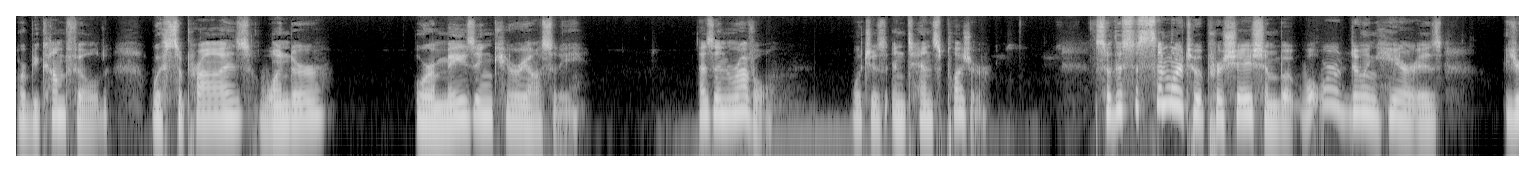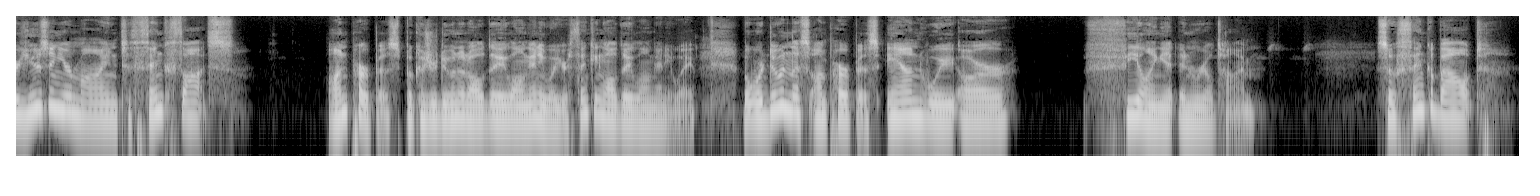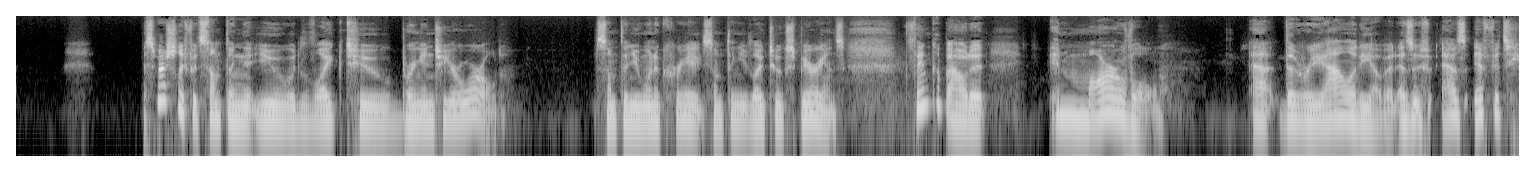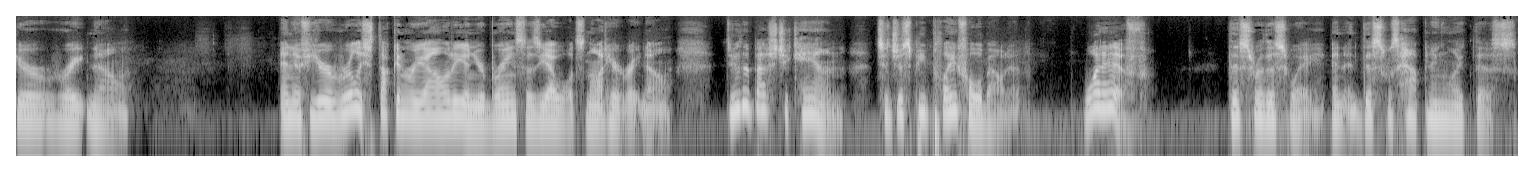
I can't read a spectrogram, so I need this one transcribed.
or become filled with surprise, wonder, or amazing curiosity, as in revel, which is intense pleasure. So, this is similar to appreciation, but what we're doing here is you're using your mind to think thoughts on purpose because you're doing it all day long anyway. You're thinking all day long anyway. But we're doing this on purpose and we are feeling it in real time. So think about, especially if it's something that you would like to bring into your world, something you want to create, something you'd like to experience. Think about it and marvel at the reality of it as if, as if it's here right now. And if you're really stuck in reality and your brain says, yeah, well, it's not here right now, do the best you can to just be playful about it. What if this were this way and this was happening like this?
